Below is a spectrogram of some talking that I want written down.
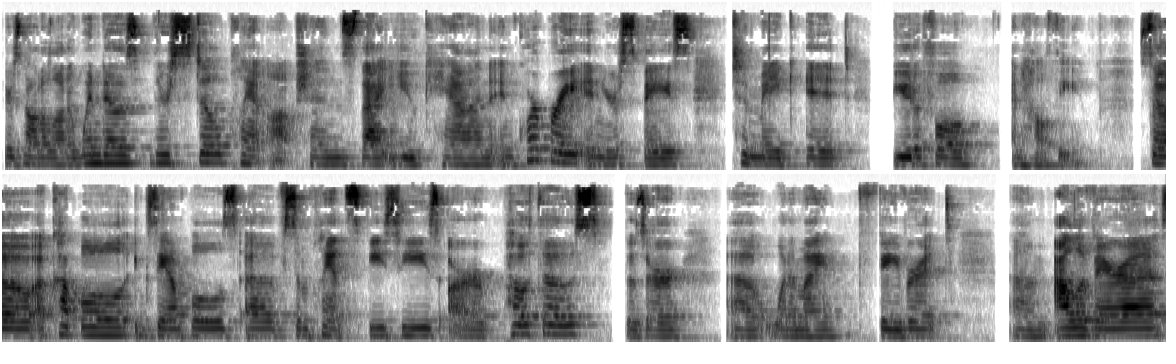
there's not a lot of windows, there's still plant options that you can incorporate in your space to make it beautiful and healthy. So, a couple examples of some plant species are pothos. Those are uh, one of my favorite. Um, aloe vera,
